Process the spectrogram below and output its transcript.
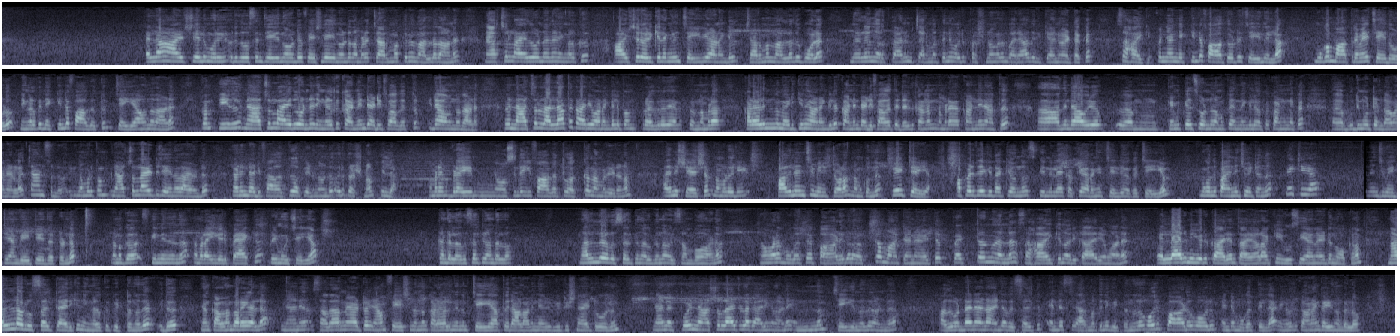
എല്ലാ ആഴ്ചയിലും ഒരു ഒരു ദിവസം ചെയ്യുന്നതുകൊണ്ട് ഫേഷ്യൽ ചെയ്യുന്നതുകൊണ്ട് നമ്മുടെ ചർമ്മത്തിന് നല്ലതാണ്. നാച്ചുറൽ ആയതുകൊണ്ട് തന്നെ നിങ്ങൾക്ക് ആഴ്ചയിൽ ഒരിക്കലെങ്കിലും ചെയ്യുകയാണെങ്കിൽ ചർമ്മം നല്ലതുപോലെ നിലനിർത്താനും ചർമ്മത്തിന് ഒരു പ്രശ്നങ്ങളും വരാതിരിക്കാനുമായിട്ടൊക്കെ സഹായിക്കും. ഇപ്പം ഞാൻ നെക്കിന്റെ ഭാഗത്തോട്ട് ചെയ്യുന്നില്ല. മുഖം മാത്രമേ ചെയ്തോളൂ. നിങ്ങൾക്ക് നെക്കിന്റെ ഭാഗത്തും ചെയ്യാവുന്നതാണ്. ഇപ്പം ഇത് നാച്ചുറൽ ആയതുകൊണ്ട് നിങ്ങൾക്ക് കണ്ണിന്റെ അടിഭാഗത്തും ഇടാവുന്നതാണ്. ഇപ്പം നാച്ചുറൽ അല്ലാത്ത കാര്യമാണെങ്കിൽ ഇപ്പം പ്രകൃതി നമ്മൾ കടകളിൽ നിന്ന് മേടിക്കുന്നതാണെങ്കിൽ കണ്ണിന്റെ അടിഭാഗത്ത് ഇടരുത്. കാരണം നമ്മുടെ കണ്ണിനകത്ത് അതിന്റെ ആ ഒരു കെമിക്കൽസ് കൊണ്ട് നമുക്ക് എന്തെങ്കിലുമൊക്കെ കണ്ണിനൊക്കെ ബുദ്ധിമുട്ടുണ്ടാവാനുള്ള ചാൻസ് ഉണ്ട്. നമ്മളിപ്പം നാച്ചുറലായിട്ട് ചെയ്യുന്നതായതുകൊണ്ട് കണ്ണിന്റെ അടിഭാഗത്തും ഒക്കെ ഇടുന്നതുകൊണ്ട് ഒരു പ്രശ്നവും ഇല്ല. നമ്മുടെ ഇവിടെ ഈ നോസിന്റെ ഈ ഭാഗത്തും ഒക്കെ നമ്മൾ ഇടണം. അതിന് ശേഷം നമ്മളൊരു പതിനഞ്ച് മിനിറ്റോളം നമുക്കൊന്ന് വെയിറ്റ് ചെയ്യാം. അപ്പോഴത്തേക്ക് ഇതൊക്കെ ഒന്ന് സ്കിന്നിലേക്കൊക്കെ ഇറങ്ങി ചെല്ലുകയൊക്കെ ചെയ്യും. നമുക്കൊന്ന് പതിനഞ്ച് മിനിറ്റ് ഒന്ന് വെയിറ്റ് ചെയ്യാം. പതിനഞ്ച് മിനിറ്റ് ഞാൻ വെയിറ്റ് ചെയ്തിട്ടുണ്ട്. നമുക്ക് സ്കിന്നിൽ നിന്ന് നമ്മുടെ ഈ ഒരു പാക്ക് റിമൂവ് ചെയ്യാം. കണ്ടല്ലോ റിസൾട്ട് കണ്ടല്ലോ? നല്ല റിസൾട്ട് നൽകുന്ന ഒരു സംഭവമാണ്. നമ്മുടെ മുഖത്തെ പാടുകളൊക്കെ മാറ്റാനായിട്ട് പെട്ടെന്ന് തന്നെ സഹായിക്കുന്ന ഒരു കാര്യമാണ്. എല്ലാവരും ഈ ഒരു കാര്യം തയ്യാറാക്കി യൂസ് ചെയ്യാനായിട്ട് നോക്കണം. നല്ല റിസൾട്ടായിരിക്കും നിങ്ങൾക്ക് കിട്ടുന്നത്. ഇത് ഞാൻ കള്ളം പറയുകയല്ല ഞാൻ സാധാരണയായിട്ട് ഞാൻ ഫേഷ്യലൊന്നും കടകളിൽ നിന്നും ചെയ്യാത്ത ഒരാളാണ്. ഞാൻ ബ്യൂട്ടീഷ്യനായിട്ട് പോലും ഞാൻ എപ്പോഴും നാച്ചുറലായിട്ടുള്ള കാര്യങ്ങളാണ് എന്നും ചെയ്യുന്നത് കൊണ്ട്. അതുകൊണ്ട് തന്നെയാണ് അതിന്റെ റിസൾട്ടും എന്റെ ചർമ്മത്തിന് കിട്ടുന്നത്. ഒരു പാട് പോലും എന്റെ മുഖത്തില്ല. നിങ്ങൾക്ക് കാണാൻ കഴിയുന്നുണ്ടല്ലോ.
